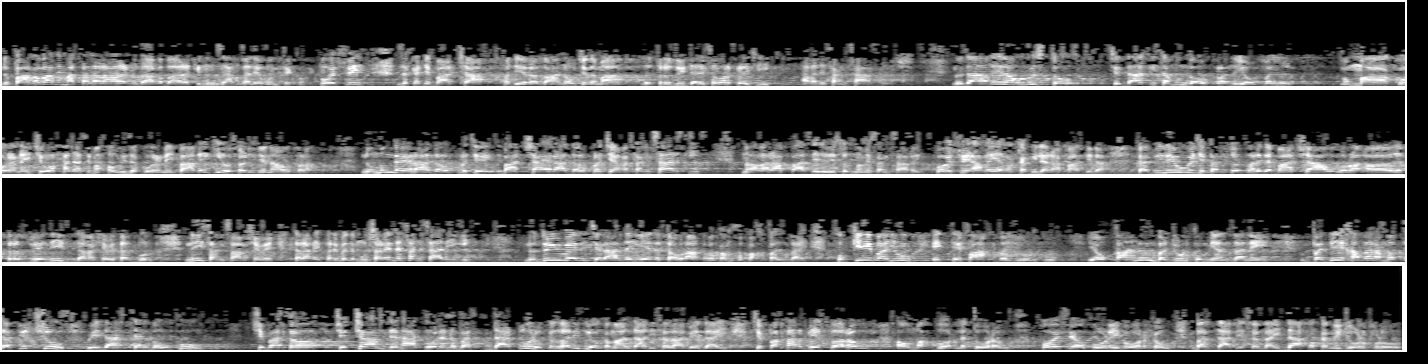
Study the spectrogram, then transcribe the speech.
نو پاغه باندې مسله رااله نو داغه بار کې مونږ ځان غلې غونته کو پوه شئ ځکه چې بادشاہ په دې رضا نو چې ما د ترزوی ته څور کړی شي هغه د سنسار کړی نو دا غیر اورستو چې دا کیسه مونږ وکړه یو بل ما کورنۍ چې وخت داسې ما خوریزه کورنۍ پاغه کې یو سړی نه وکړه نو مونږه اراده وکړه چې بادشاہ اراده وکړه چې هغه سنسار کی نو هغه را پاسې د یوسف مې سمساري خو شي هغه هغه قبيله را پاسې ده قبيله وی چې تر څو پر د بادشاہ او د تر زوی نه دغه شوی تربور نه سمسار شوی تر هغه پر بل موږ سره نه سمساريږي نو دوی ویل چې راځي یې د تورات حکم خو په خپل ځای خو کی بنو اتفاق به جوړ کو یو قانون به جوړ کو میانځنه په دې خبره متفق شو ودا چل به وکړو چې بس چې چام زنا کول نو بس دا ټول ک غریب او کمالداري سزا به دای چې په خر به سورو او مخبور لتورو پوښ او کوړی به ورکو بس دا به سزا دا حکم جوړ کړو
